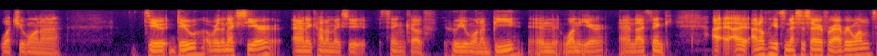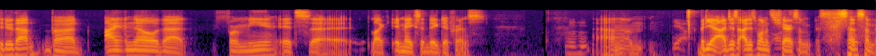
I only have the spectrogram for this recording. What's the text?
what you want to do do over the next year. And it kind of makes you think of who you want to be in one year. And i think I, I i don't think it's necessary for everyone to do that but i know that for me it's uh, like it makes a big difference. Mhm. um Yeah. but yeah i just i just wanted to share some some some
